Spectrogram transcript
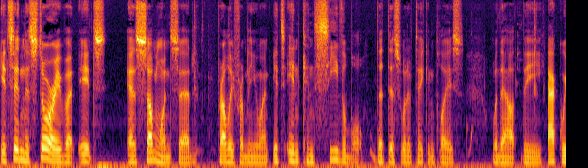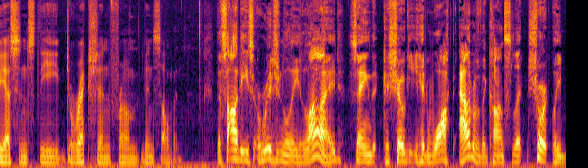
It's in the story, but it's, as someone said, probably from the UN, it's inconceivable that this would have taken place without the acquiescence, the direction from bin Salman. The Saudis originally lied, saying that Khashoggi had walked out of the consulate shortly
